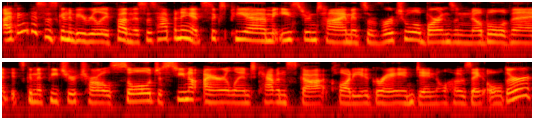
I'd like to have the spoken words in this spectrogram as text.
I think this is going to be really fun. This is happening at 6 p.m. Eastern Time. It's a virtual Barnes and Noble event. It's going to feature Charles Soule, Justina Ireland, Cavan Scott, Claudia Gray, and Daniel Jose Older.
